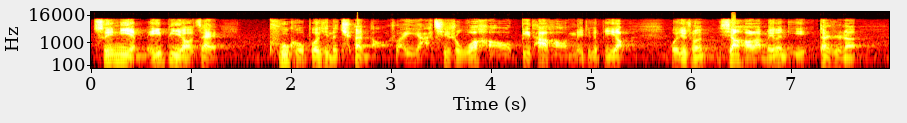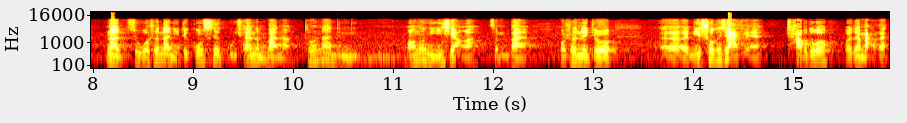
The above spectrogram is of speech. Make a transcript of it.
所以你也没必要再。苦口婆心的劝导说：“哎呀，其实我好，比他好，没这个必要。”我就说想好了，没问题。但是呢，那我说那你这公司股权怎么办呢？他说：“那你王总你想啊，怎么办？”我说：“那就，呃，你说个价钱，差不多我再买回来。”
